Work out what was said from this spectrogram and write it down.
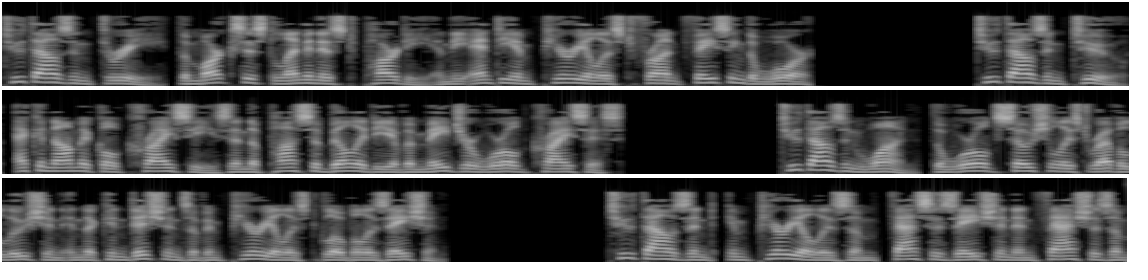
2003 – The Marxist-Leninist Party and the Anti-Imperialist Front facing the war 2002 – Economical crises and the possibility of a major world crisis. 2001 – The World Socialist Revolution in the conditions of imperialist globalization. 2000 – Imperialism, fascisation and fascism.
